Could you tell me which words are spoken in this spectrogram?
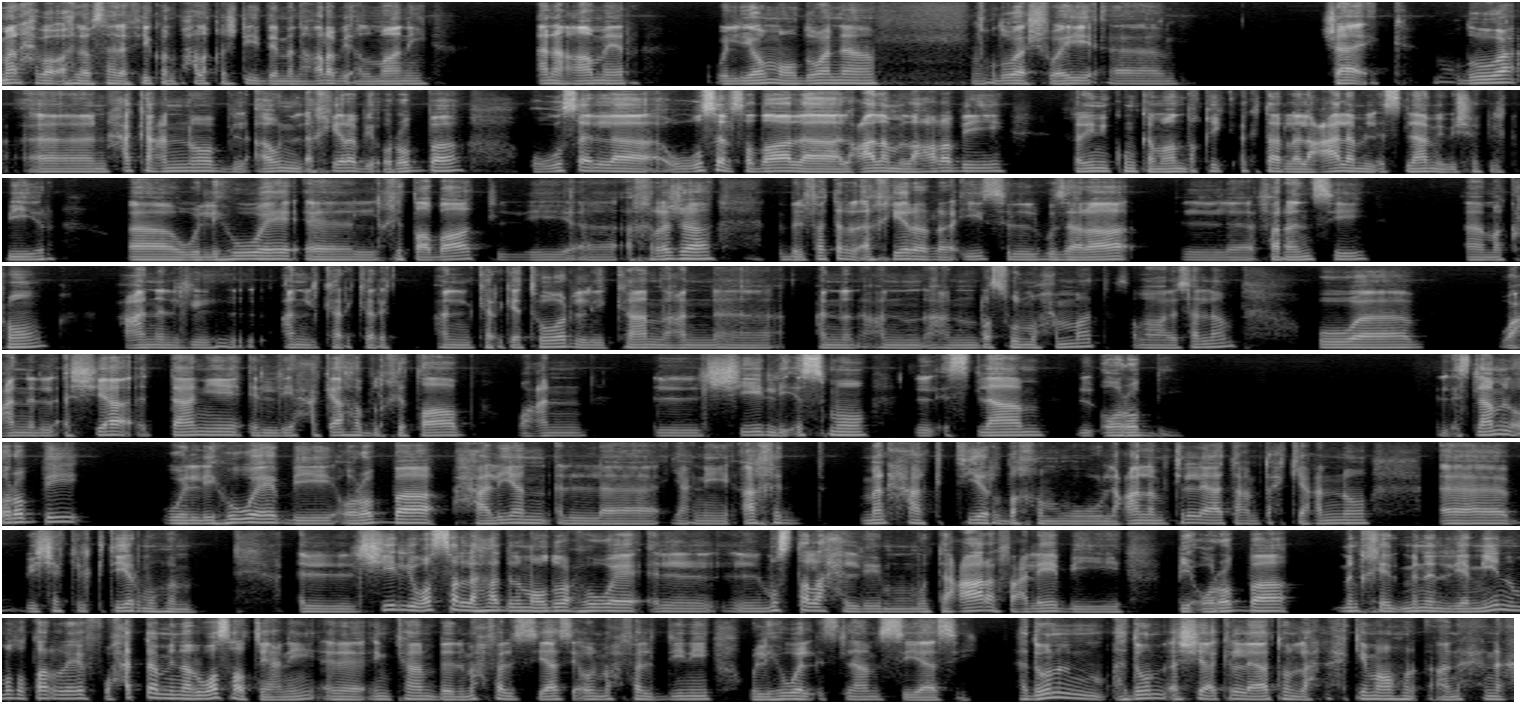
مرحبا وأهلا وسهلا فيكم بحلقة جديدة من عربي ألماني. أنا عامر واليوم موضوعنا موضوع شوي آه، شائك. موضوع آه، نحكى عنه بالآونة الأخيرة بأوروبا ووصل ووصل صدى للعالم العربي. خليني يكون كمان دقيق أكثر للعالم الإسلامي بشكل كبير آه، واللي هو الخطابات اللي أخرجها بالفترة الأخيرة الرئيس الوزراء الفرنسي آه، ماكرون عن ال عن الكاريكاتور عن الكاريكاتور اللي كان عن عن عن عن رسول محمد صلى الله عليه وسلم و وعن الأشياء الثانية اللي حكاها بالخطاب وعن الشيء اللي اسمه الإسلام الأوروبي. الإسلام الأوروبي واللي هو بأوروبا حاليا يعني آخذ منحى كتير ضخم والعالم كلياتها عم تحكي عنه آه، بشكل كتير مهم. الشيء اللي وصل لهذا الموضوع هو المصطلح اللي متعارف عليه بأوروبا من خل من اليمين المتطرف وحتى من الوسط يعني آه، إن كان بالمحفل السياسي أو المحفل الديني واللي هو الإسلام السياسي. هدول هدول الأشياء كلياتهم رح نحكي معهم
